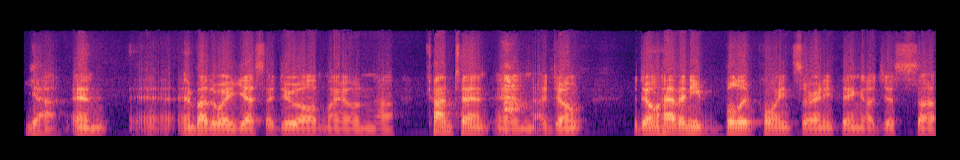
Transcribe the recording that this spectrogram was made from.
Yeah, and and by the way, yes, I do all my own uh, content, and I don't I don't have any bullet points or anything. I'll just uh,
